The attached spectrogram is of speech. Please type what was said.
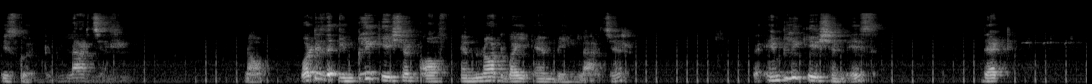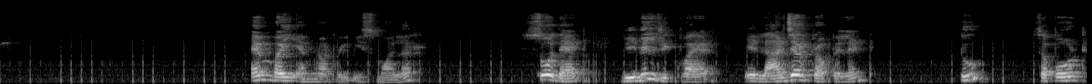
is going to be larger. Now, what is the implication of m naught by m being larger? The implication is that m by m naught will be smaller so that we will require a larger propellant to support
